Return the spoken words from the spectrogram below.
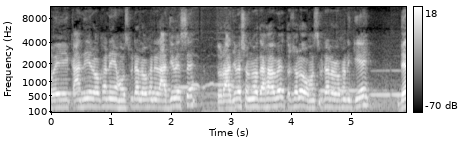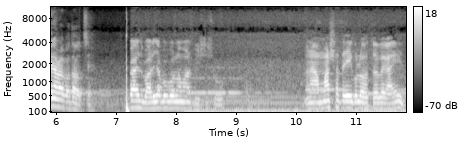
ওই কান্দির ওখানে হসপিটাল ওখানে রাজীব এসছে। তো রাজীবের সঙ্গেও দেখা হবে। তো চলো হসপিটালের ওখানে গিয়ে দেন আবার কথা হচ্ছে। গাইজ বাড়ি যাব বললাম আর বৃষ্টি শুরু। মানে আমার সাথে এগুলো হতে হবে গাইজ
